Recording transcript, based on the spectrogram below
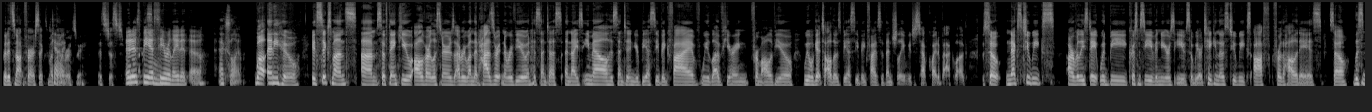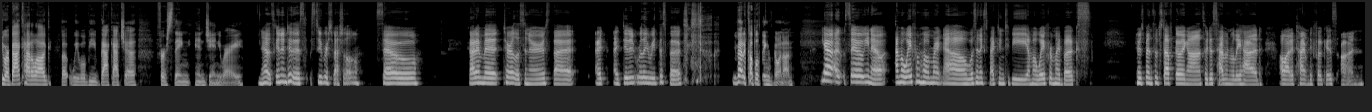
but it's not for our six month Can't wait. anniversary. It's just It is BSC related, though. Excellent. well, anywho, it's six months. Um, so thank you, all of our listeners, everyone that has written a review and has sent us a nice email, has sent in your BSC Big Five. We love hearing from all of you. We will get to all those BSC Big Fives eventually. We just have quite a backlog. So next two weeks, our release date would be Christmas Eve and New Year's Eve. So we are taking those two weeks off for the holidays. So listen to our back catalog, but we will be back at you first thing in January. Yeah, let's get into this super special. So, gotta admit to our listeners that I I didn't really read this book. You've had a couple things going on. Yeah, uh, so you know, I'm away from home right now. Wasn't expecting to be. I'm away from my books. There's been some stuff going on, so I just haven't really had a lot of time to focus on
